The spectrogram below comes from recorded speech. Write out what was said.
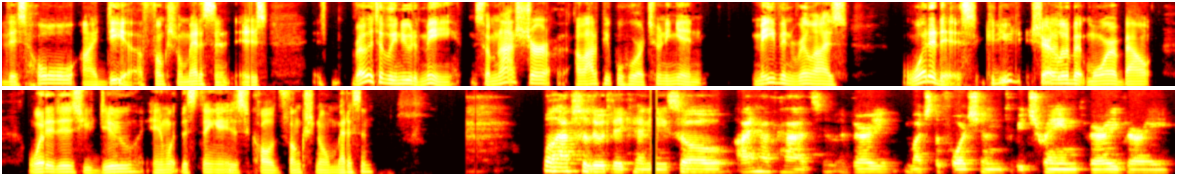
this whole idea of functional medicine is, is relatively new to me. So I'm not sure a lot of people who are tuning in may even realize what it is. Could you share a little bit more about what it is you do and what this thing is called functional medicine? Well, absolutely, Kenny. So I have had very much the fortune to be trained very, very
